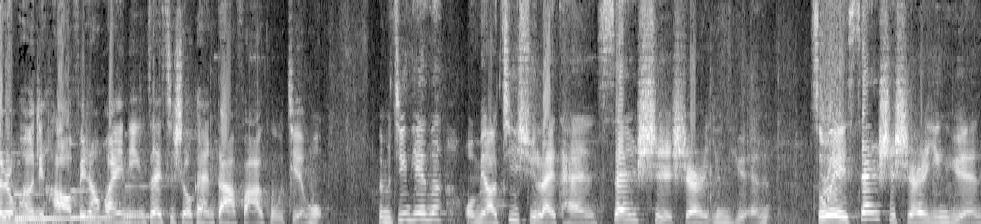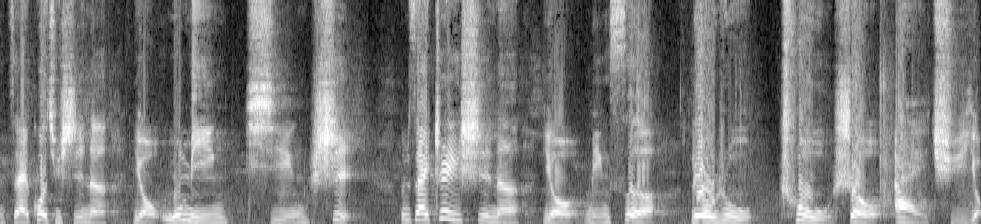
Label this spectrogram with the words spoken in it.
观众朋友，你好，非常欢迎您再次收看《大法古》节目。那么今天呢，我们要继续来谈三世十二因缘。所谓三世十二因缘，在过去世呢有无名、行、事；那么在这一世呢，有名色、六入、触、受、爱、取、有。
